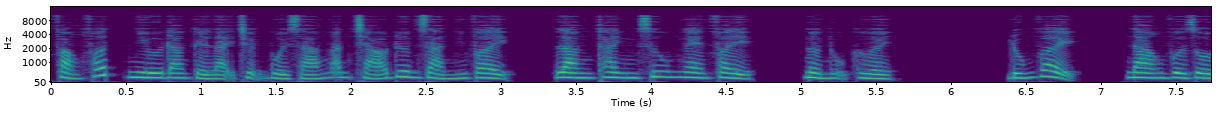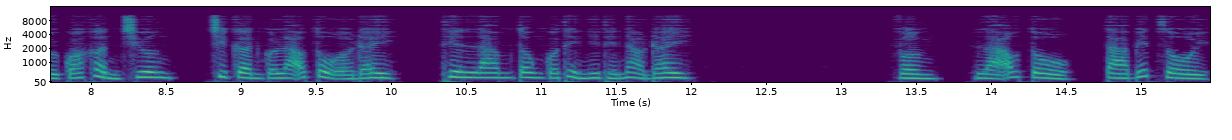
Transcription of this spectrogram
phảng phất như đang kể lại chuyện buổi sáng ăn cháo đơn giản như vậy. Lăng Thanh Du nghe vậy, nở nụ cười. Đúng vậy, nàng vừa rồi quá khẩn trương, chỉ cần có lão tổ ở đây, Thiên Lam Tông có thể như thế nào đây? Vâng, lão tổ, ta biết rồi,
